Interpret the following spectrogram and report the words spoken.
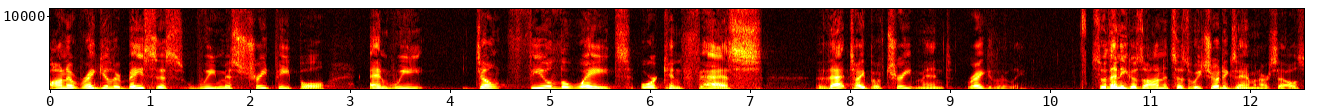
on a regular basis, we mistreat people and we don't feel the weight or confess that type of treatment regularly. So then he goes on and says, We should examine ourselves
